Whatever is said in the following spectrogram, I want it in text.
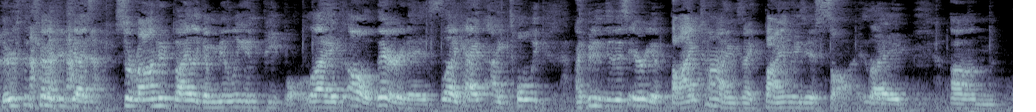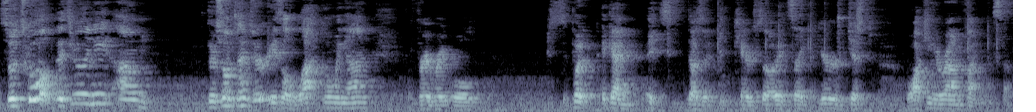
There's the treasure chest, surrounded by like a million people. Like, oh, there it is. Like I, I totally, I've been into this area five times, and I finally just saw it. Like, um, so it's cool. It's really neat. Um, there's sometimes there is a lot going on. The frame rate will, but again, it doesn't who cares. So it's like you're just walking around finding stuff.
